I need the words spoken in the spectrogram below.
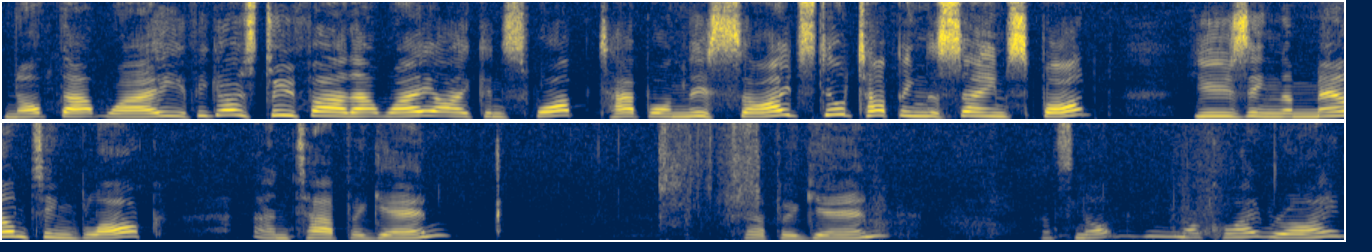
not that way. If he goes too far that way, I can swap, tap on this side, still tapping the same spot, using the mounting block, and tap again, tap again. That's not, not quite right.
